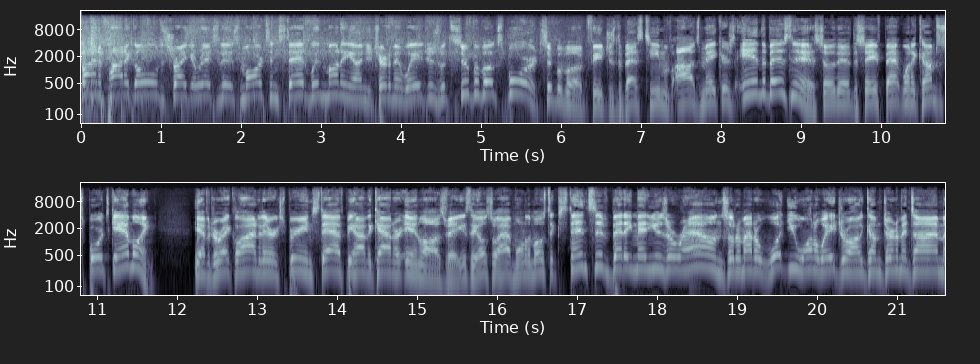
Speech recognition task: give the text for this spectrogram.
Find a pot of gold to strike it rich this March. Instead, win money on your tournament wagers with Superbook Sports. Superbook features the best team of odds makers in the business, so they're the safe bet when it comes to sports gambling. You have a direct line to their experienced staff behind the counter in Las Vegas. They also have one of the most extensive betting menus around, so no matter what you want to wager on come tournament time,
